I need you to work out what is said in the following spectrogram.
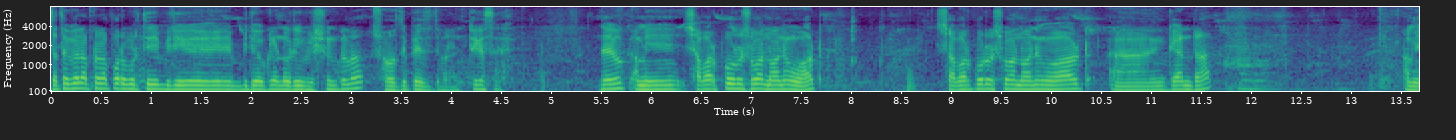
যাতে করে আপনারা পরবর্তী ভিডিও, ভিডিওগুলো নোটিফিকেশনগুলো সহজে পেয়ে যেতে পারেন, ঠিক আছে? যাই হোক, আমি সাভার পৌরসভা নয় নং ওয়ার্ড সাভার পৌরসভা নয় নং ওয়ার্ড গ্যান্ডা। আমি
